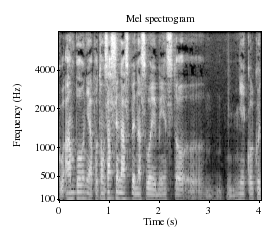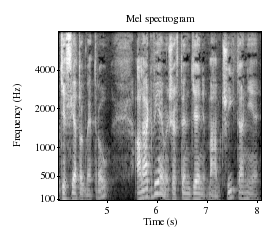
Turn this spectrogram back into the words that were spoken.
ku Ambóne a potom zase naspäť na svoje miesto e, niekoľko desiatok metrov. Ale ak viem, že v ten deň mám čítanie,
